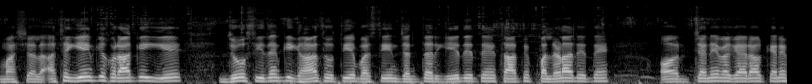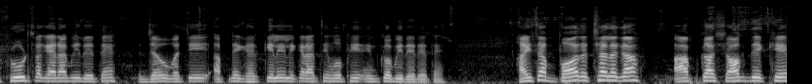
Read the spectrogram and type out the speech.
माशाल्लाह। अच्छा ये इनकी खुराक है ये जो सीज़न की घास होती है बरसीन जंतर ये देते हैं साथ में पलड़ा देते हैं और चने वगैरह और कहने फ्रूट्स वगैरह भी देते हैं जब बच्चे अपने घर के लिए लेकर आते हैं वो फिर इनको भी दे देते हैं। भाई साहब बहुत अच्छा लगा आपका शौक देखे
